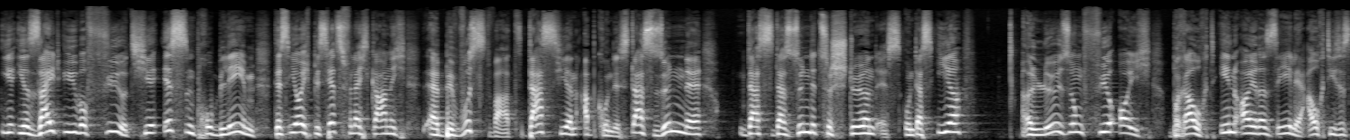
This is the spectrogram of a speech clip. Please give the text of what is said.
ihr, ihr seid überführt, hier ist ein Problem, das ihr euch bis jetzt vielleicht gar nicht äh, bewusst wart, dass hier ein Abgrund ist, dass Sünde, dass, dass Sünde zerstörend ist und dass ihr Erlösung für euch braucht in eurer Seele. Auch dieses,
